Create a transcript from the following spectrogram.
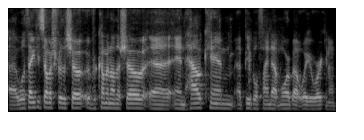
Uh, well thank you so much for the show for coming on the show uh, and how can uh, people find out more about what you're working on?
